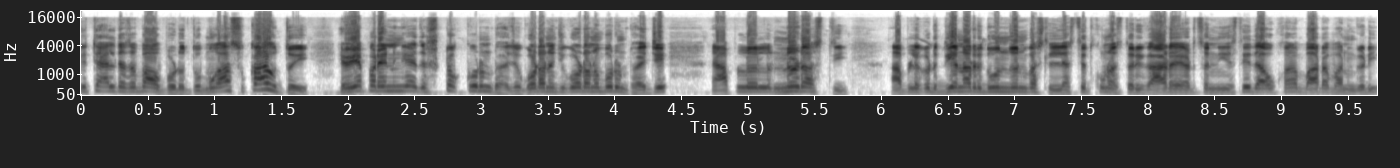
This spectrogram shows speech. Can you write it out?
ते त्याला त्याचा भाव पडतो. मग असं काय होतंय? हे व्यापाऱ्यांनी घ्यायचं स्टॉक करून ठेवायचं गोडानाची गोडानं भरून ठेवायचे. आपलं नड असती. आपल्याकडे देणारे दोन जण बसलेले असतात कोणाच तरी आड अडचणी असते दवाखाना बारा भानगडी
